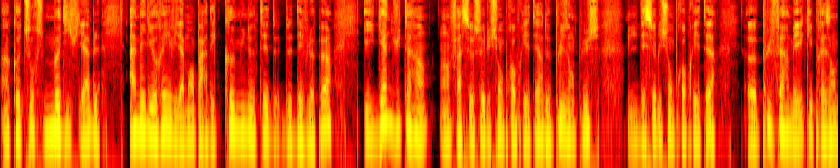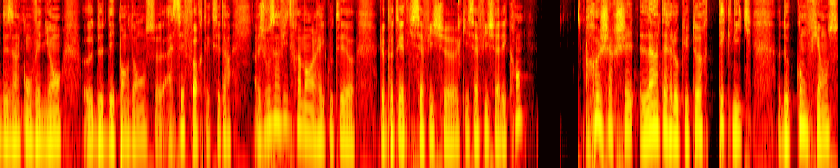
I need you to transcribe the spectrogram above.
un code source modifiable, amélioré évidemment par des communautés de, développeurs. Ils gagnent du terrain hein, face aux solutions propriétaires de plus en plus, des solutions propriétaires euh, plus fermées qui présentent des inconvénients euh, de dépendance assez fortes, etc. Je vous invite vraiment à réécouter le podcast qui s'affiche qui s'affiche à l'écran Recherchez l'interlocuteur technique de confiance.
